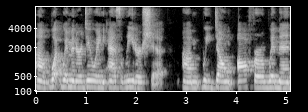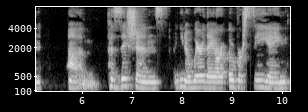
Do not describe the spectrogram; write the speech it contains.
uh, what women are doing as leadership? um, we don't offer women um, positions, you know, where they are overseeing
